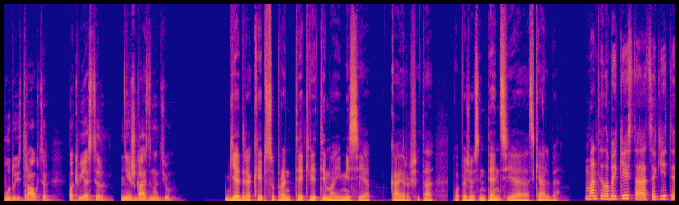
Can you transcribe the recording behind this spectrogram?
būdų įtraukti ir pakviesti ir neišgazdinant jų. Gedrė, kaip supranti kvietimą į misiją, ką ir šitą popiežiaus intenciją skelbia? Man tai labai keista atsakyti,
